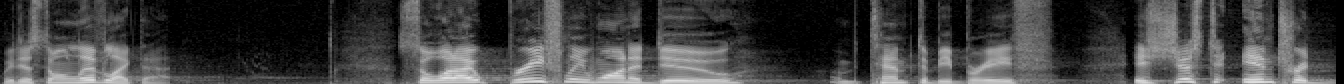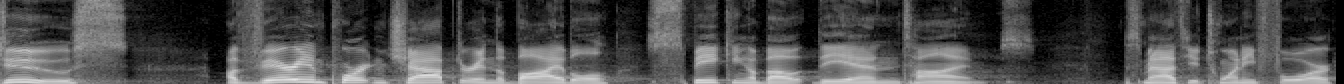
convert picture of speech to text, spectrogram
We just don't live like that. So, what I briefly want to do attempt to be brief, is just to introduce a very important chapter in the Bible speaking about the end times. It's Matthew 24.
